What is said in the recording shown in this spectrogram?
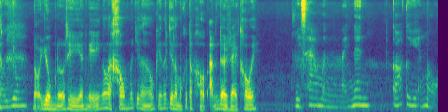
nội dung. nội dung nữa thì anh nghĩ nó là không nó chỉ là ok nó chỉ là một cái tập hợp ảnh rời rạc thôi. Vì sao mình lại nên có tư duy ảnh bộ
